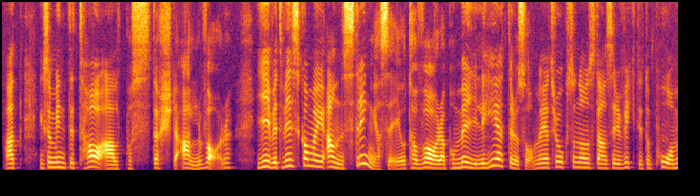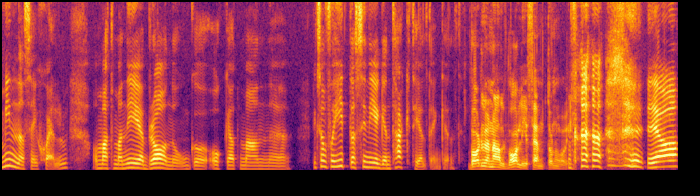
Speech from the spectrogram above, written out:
Att liksom inte ta allt på största allvar. Givetvis ska man ju anstränga sig och ta vara på möjligheter och så. Men jag tror också någonstans är det viktigt att påminna sig själv om att man är bra nog och, och att man eh, liksom få hitta sin egen takt helt enkelt. Var du en allvarlig 15-åring? ja,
